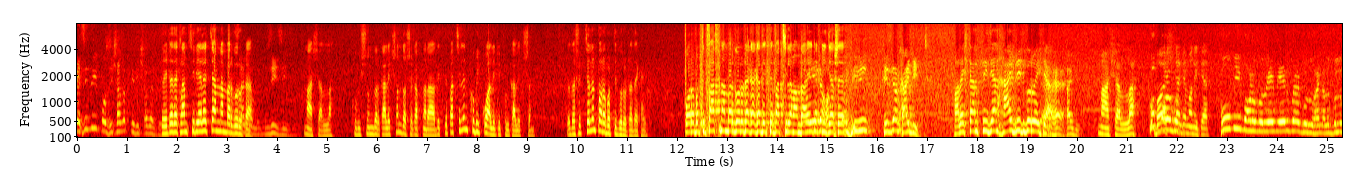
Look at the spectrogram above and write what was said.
বেশি দিই পঁচিশ হাজার তিরিশ হাজার করে। তো এটা দেখলাম সিরিয়ালের চার নাম্বার গরুটা। জি জি জি। মাশাল্লাহ খুবই সুন্দর কালেকশন। দর্শক আপনারা দেখতে পাচ্ছিলেন খুবই কোয়ালিটিফুল কালেকশন। তো দর্শক চলেন পরবর্তী গরুটা দেখাই। পরবর্তী পাঁচ নাম্বার গরুটা কাকা দেখতে পাচ্ছিলাম আমরা। এটা কি জাতের? ফিজার হাইব্রিড। হলেস্টান ফ্রিজিয়ান হাইব্রিড গরু এটা। হ্যাঁ হ্যাঁ হাইব্রিড। মাশাল্লাহ খুব বড় গরু। মনিটর। খুবই বড় গরু। এর উপরে গরু হয় না। গরু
